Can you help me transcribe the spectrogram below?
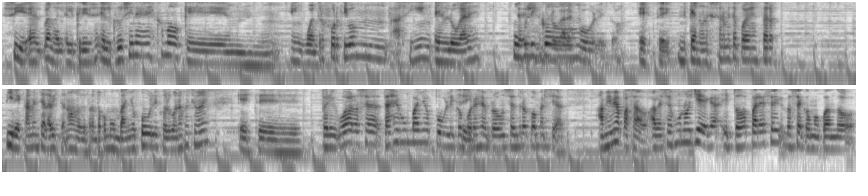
Sí, el, bueno, el, el, el cruising es como que mm, encuentros furtivos mm, así en, en lugares públicos, En lugares públicos. este, que no necesariamente pueden estar directamente a la vista, ¿no? De pronto como un baño público, algunas cuestiones que este... Pero igual, o sea, estás en un baño público, Sí. por ejemplo, un centro comercial. A mí me ha pasado. A veces uno llega y todo parece, no sé, como cuando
